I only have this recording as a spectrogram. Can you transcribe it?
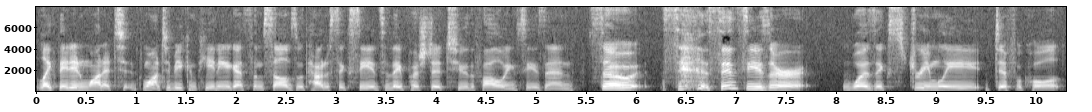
like they didn't want it to want to be competing against themselves with How to Succeed, so they pushed it to the following season. So Sid Caesar was extremely difficult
